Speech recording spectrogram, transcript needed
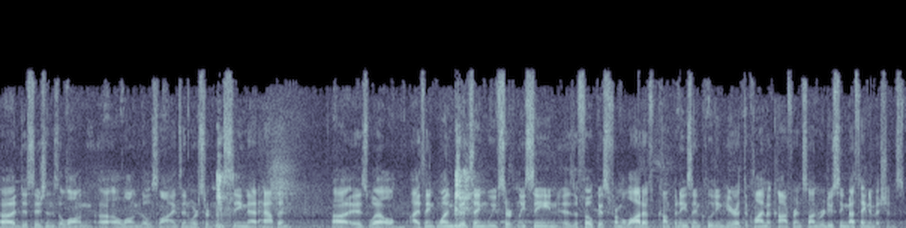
uh, decisions along uh, along those lines, and we're certainly seeing that happen uh, as well. I think one good thing we've certainly seen is a focus from a lot of companies, including here at the climate conference, on reducing methane emissions.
